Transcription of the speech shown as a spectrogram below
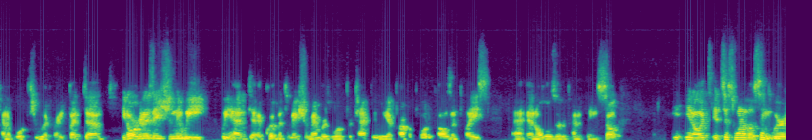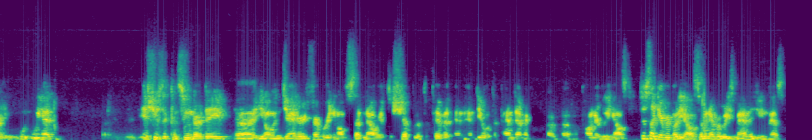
kind of worked through it, right? But um, you know, organizationally, we we had equipment to make sure members were protected. We had proper protocols in place, and, and all those other kind of things. So, you know, it's it's just one of those things where we had issues that consumed our day, uh, you know, in January, February, and all of a sudden now we have to shift, we have to pivot and, and deal with the pandemic uh, uh upon everything else, just like everybody else. I mean, everybody's managing this,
